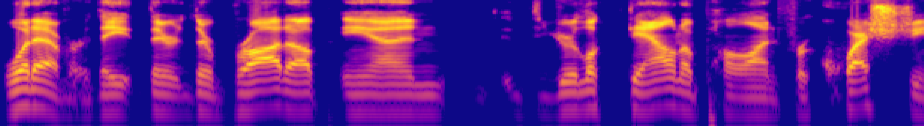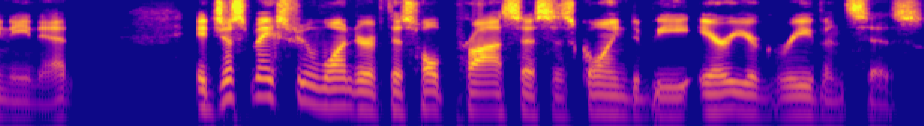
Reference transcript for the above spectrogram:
whatever. They they're they're brought up and you're looked down upon for questioning it. It just makes me wonder if this whole process is going to be air your grievances.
